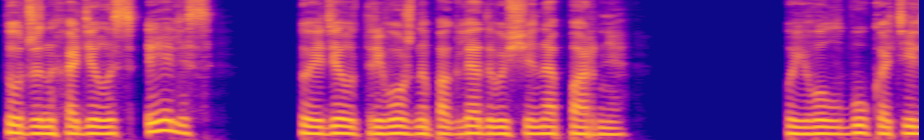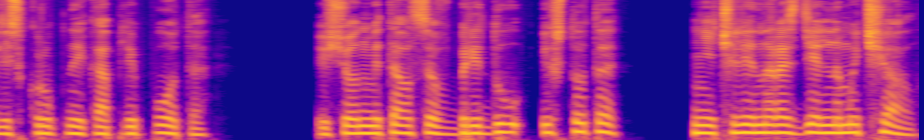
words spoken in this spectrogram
Тут же находилась Элис, то и дело тревожно поглядывающий на парня. По его лбу катились крупные капли пота. Еще он метался в бреду и что-то нечленораздельно мычал.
